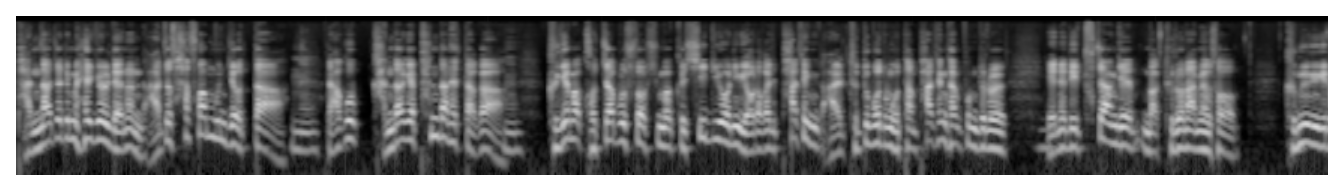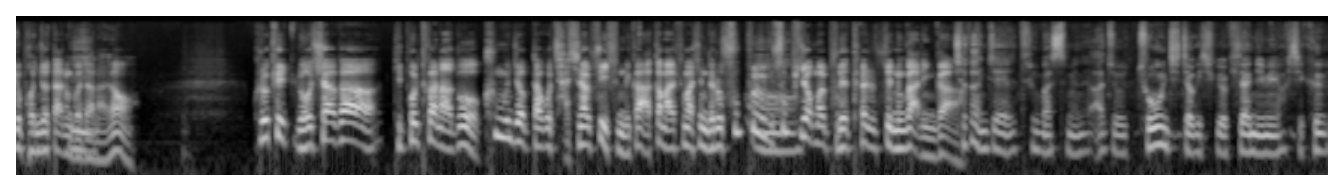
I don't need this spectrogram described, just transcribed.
반나절이면 해결되는 아주 사소한 문제였다. 네. 라고 간단하게 판단했다가 네. 그게 막 걷잡을 수 없이 막 그 CDO니 여러 가지 파생, 알, 듣도 보도 못한 파생 상품들을 음. 얘네들이 투자한 게 막 드러나면서 금융위기로 번졌다는 네. 거잖아요. 그렇게 러시아가 디폴트가 나도 큰 문제 없다고 자신할 수 있습니까? 아까 말씀하신 대로 숲을, 어. 숲이 정말 불에 탈 수 있는 거 아닌가? 제가 이제 드리고 말씀은 아주 좋은 지적이시고요. 기자님이 확실히 그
